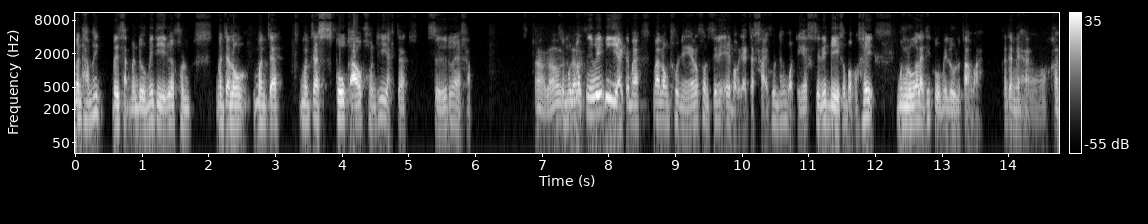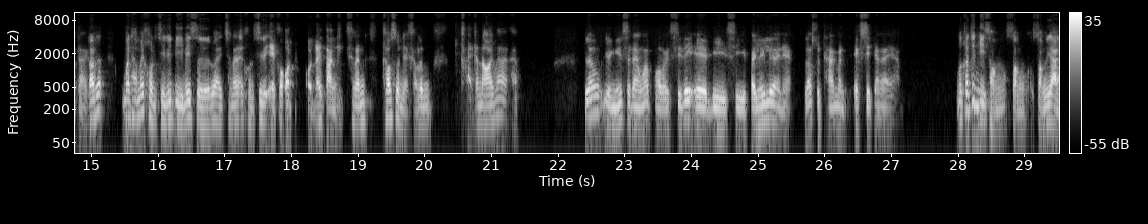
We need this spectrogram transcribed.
มันทำให้บริษัทมันดูไม่ดีด้วยคน มันจะลงมันจะมันจะสปูกเอาคนที่อยากจะซื้อด้วยครับอ้าวแล้วสมมติแล้วว่าซีรีส์บีอยากจะมามาลงทุนอย่างเงี้ยแล้วคนซีรีส์เอบอกอยากจะขายหุ้นทั้งหมดอย่างเงี้ยซีรีส์บีเขาบอกว่าเฮ้ยมึงรู้อะไรที่กูไม่รู้หรือเปล่าวะ เข้าใจไหมฮะอ๋อเข้าใจแล้วถ้ามันทำให้คนซีรีส์บีไม่ซื้อด้วย ฉะนั้นไอ้คนซีรีส์เอก็อดอดได้ตังค์อีก ฉะนั้นเขาส่วนใหญ่เขาเริ่มขายกันน้อยมากครับ แล้วอย่างนี้แสดงว่าพอไปซีรีส์ A B C ไปเรื่อยๆเนี่ย แล้วสุดท้ายมัน exit ยังไงครับมันก็จะมีสองสองสองอย่าง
